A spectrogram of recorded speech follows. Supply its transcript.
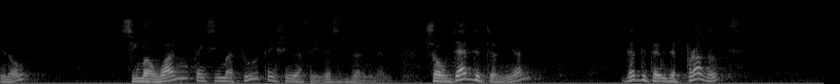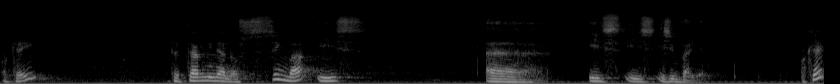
You know? Sigma 1 times sigma 2 times sigma 3, that's the determinant. So that determinant, that determinant, the product, okay, The determinant of sigma is, uh, is, is, is invariant. Okay?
